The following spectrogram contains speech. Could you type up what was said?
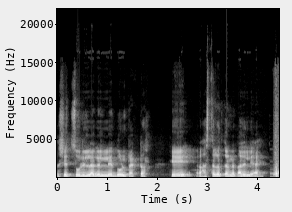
तसेच चोरीला गेलेले दोन ट्रॅक्टर हे हस्तगत करण्यात आलेले आहेत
